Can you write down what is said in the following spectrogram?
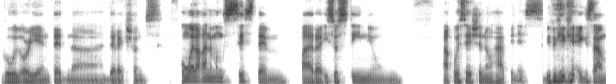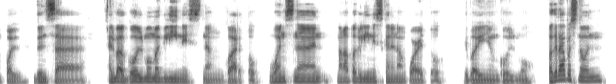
goal-oriented na directions. Kung wala ka namang system para i-sustain yung acquisition ng happiness. Bibigay ko example dun sa ano ba, goal mo maglinis ng kwarto. Once na nakapaglinis ka na ng kwarto, di ba yun yung goal mo. Pagkatapos nun,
